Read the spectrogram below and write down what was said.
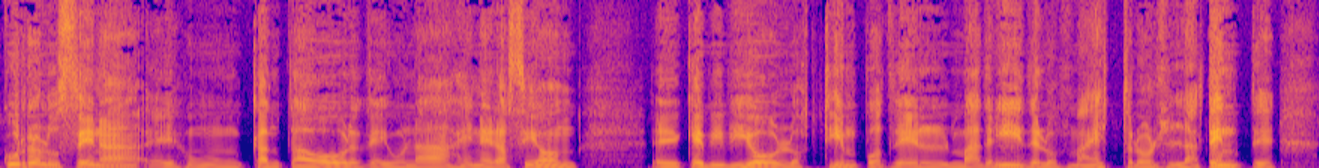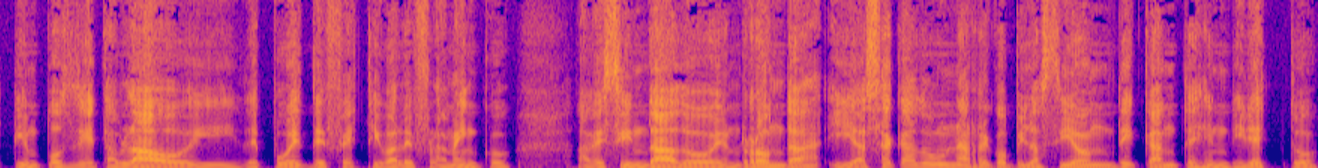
Curro Lucena es un cantador de una generación eh, que vivió los tiempos del Madrid, de los maestros latentes, tiempos de tablao y después de festivales flamencos avecindado en Ronda y ha sacado una recopilación de cantes en directo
